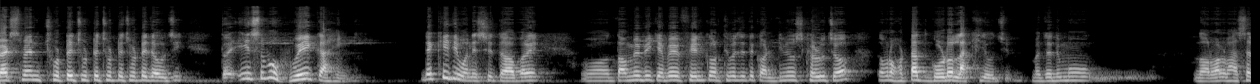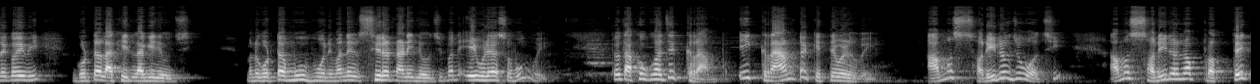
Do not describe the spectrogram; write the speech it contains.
ବ୍ୟାଟ୍ସମ୍ୟାନ୍ ଛୋଟେ ଛୋଟେ ଛୋଟେ ଛୋଟେ ଯାଉଛି ତ ଏସବୁ ହୁଏ କାହିଁକି ଦେଖିଥିବ ନିଶ୍ଚିତ ଭାବରେ ତମେ ବି କେବେ ଫିଲ୍ କରିଥିବ ଯଦି କଣ୍ଟିନ୍ୟୁସ୍ ଖେଳୁଛ ତମର ହଠାତ୍ ଗୋଡ଼ ଲାଖି ଯାଉଛି ଯଦି ମୁଁ ନର୍ମାଲ ଭାଷାରେ କହିବି ଗୋଟା ଲାଖି ଲାଗିଯାଉଛି ମାନେ ଗୋଟେ ମୁଭ୍ ହୁଏନି ମାନେ ଶିର ଟାଣି ଯାଉଛି ମାନେ ଏଇଭଳିଆ ସବୁ ହୁଏ ତ ତାକୁ କୁହାଯାଏ କ୍ରାମ୍ପ ଏଇ କ୍ରାମ୍ପଟା କେତେବେଳେ ହୁଏ ଆମ ଶରୀର ଯେଉଁ ଅଛି ଆମ ଶରୀରର ପ୍ରତ୍ୟେକ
